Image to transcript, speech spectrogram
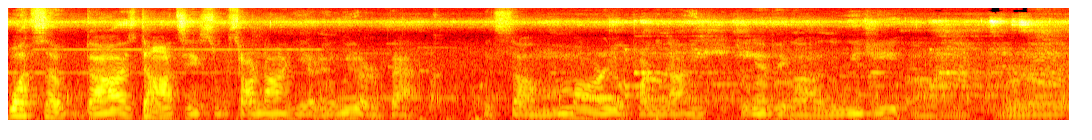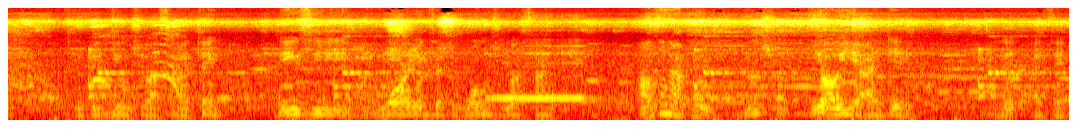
What's up guys, Dontae Superstar 9 here and we are back with some Mario Party 9. We're gonna pick uh, Luigi, um, Birdo, we picked Yoshi last time I think. Daisy and Mario because I picked Yoshi last time. I don't think I put Yoshi. Yeah, oh yeah, I did. I did, I think.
